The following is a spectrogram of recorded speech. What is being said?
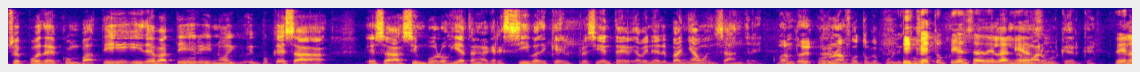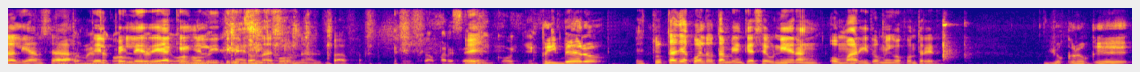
se puede combatir y debatir y no hay, ¿y por qué esa esa simbología tan agresiva de que el presidente Abinader bañado en sangre por una foto que publicó ¿Y qué tú piensas de la alianza? De la alianza del PLD aquí en a el. Distrito Nacional, Fafa. Va a ¿Eh? Primero, ¿Tú estás de acuerdo también que se unieran Omar y Domingo Contreras? yo creo que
